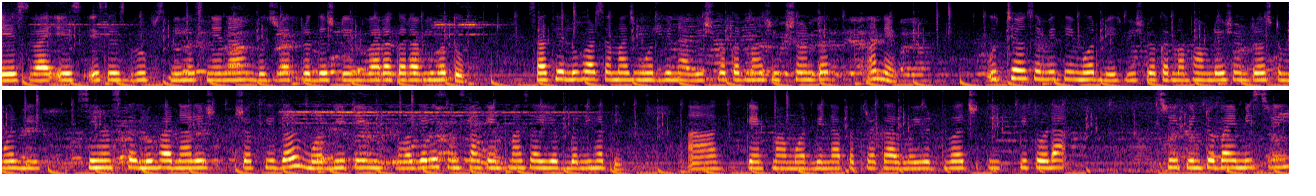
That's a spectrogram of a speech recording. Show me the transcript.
S Y S S group સ્નેહસ્નેના ગુજરાત પ્રદેશ ટીમ દ્વારા કરાવ્યું હતું. સાથે લુહાર સમાજ મોરબીના વિશ્વકર્મા શિક્ષણ તક અને ઉચ્ચ સમિતિ મોરબી વિશ્વકર્મા ફાઉન્ડેશન ટ્રસ્ટ મોરબી સિંહસ્થ લુહાર નારી શક્તિ દળ મોરબી ટીમ વગેરે સંસ્થા કેમ્પમાં સહયોગ બની હતી. આ કેમ્પમાં મોરબીના પત્રકાર મયુર ધ્વજ પિતોડા શ્રી પિન્ટુભાઈ મિશ્રી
